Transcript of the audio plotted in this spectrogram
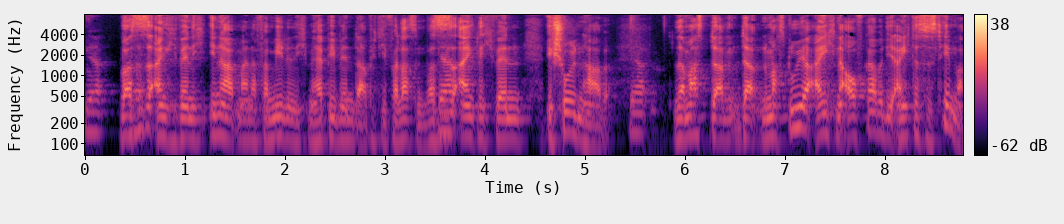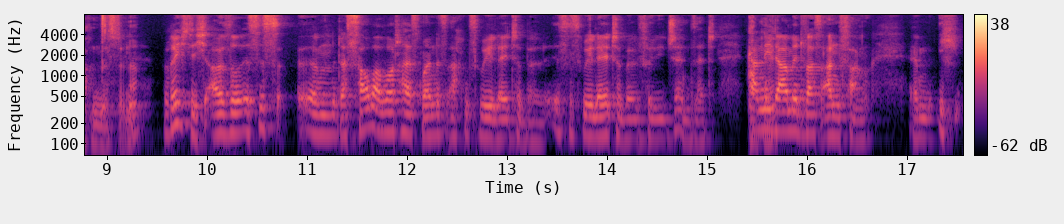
Ja. Was ist eigentlich, wenn ich innerhalb meiner Familie nicht mehr happy bin, darf ich die verlassen? Was ja. ist eigentlich, wenn ich Schulden habe? Ja. Da machst, da, da machst du ja eigentlich eine Aufgabe, die eigentlich das System machen müsste, ne? Richtig, also es ist, ähm, das Zauberwort heißt meines Erachtens relatable. Ist es relatable für die Gen Z? Kann okay. die damit was anfangen? Ähm, ich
